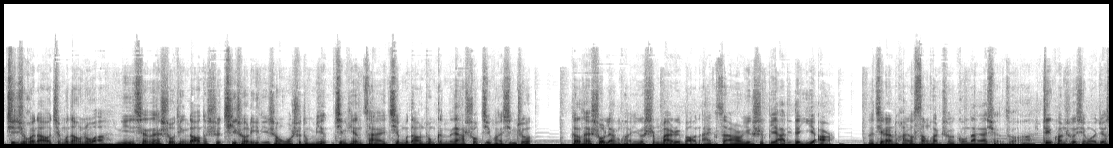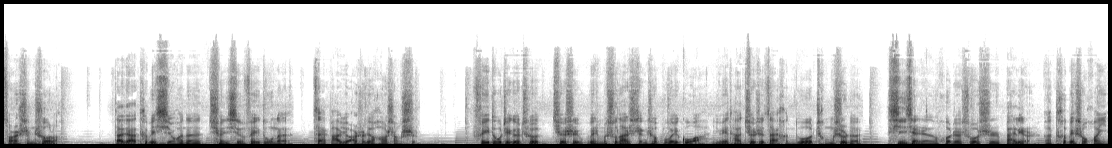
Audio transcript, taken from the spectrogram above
继续回到节目当中啊，您现在收听到的是汽车立体声，我是董斌，今天在节目当中跟大家说几款新车。刚才说两款，一个是迈锐宝的 XL，一个是比亚迪的 E 二。那接下来呢，还有三款车供大家选择啊。这款车型我觉得算是神车了，大家特别喜欢的全新飞度呢，在八月二十六号上市。飞度这个车确实，为什么说它是神车不为过啊？因为它确实在很多城市的新鲜人或者说是白领呃特别受欢迎。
